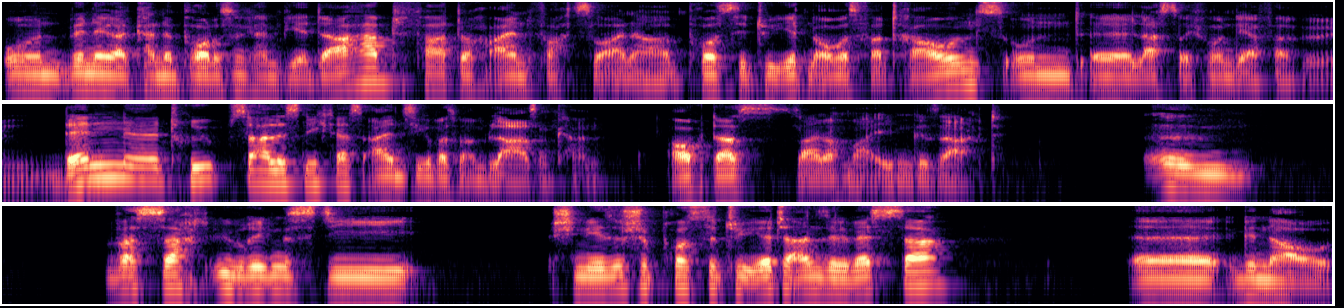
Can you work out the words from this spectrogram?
Und wenn ihr gerade keine Pornos und kein Bier da habt, fahrt doch einfach zu einer Prostituierten eures Vertrauens und äh, lasst euch von der verwöhnen. Denn äh, Trübsal ist nicht das Einzige, was man blasen kann. Auch das sei noch mal eben gesagt. Ähm, was sagt übrigens die chinesische Prostituierte an Silvester? Äh, genau,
